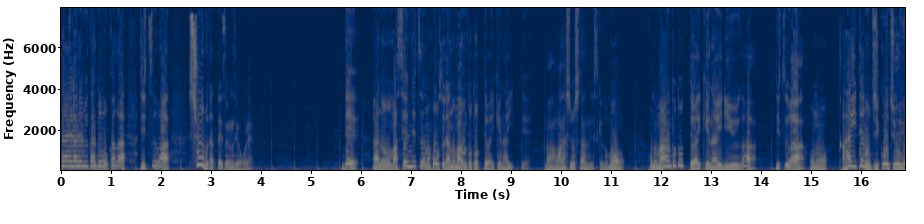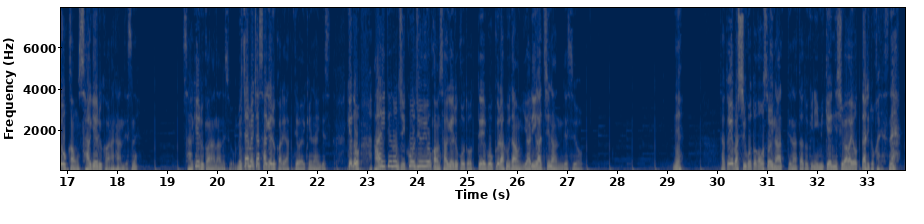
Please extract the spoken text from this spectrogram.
伝えられるかどうかが、実は勝負だったりするんですよ、これ。で、あの、まあ、先日の放送であの、マウント取ってはいけないって、まあ、お話をしたんですけども、このマウント取ってはいけない理由が、実は、この、相手の自己重要感を下げるからなんですね。下げるからなんですよ。めちゃめちゃ下げるからやってはいけないんです。けど、相手の自己重要感を下げることって僕ら普段やりがちなんですよ。ね。例えば仕事が遅いなってなった時に眉間にシワが寄ったりとかですね。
